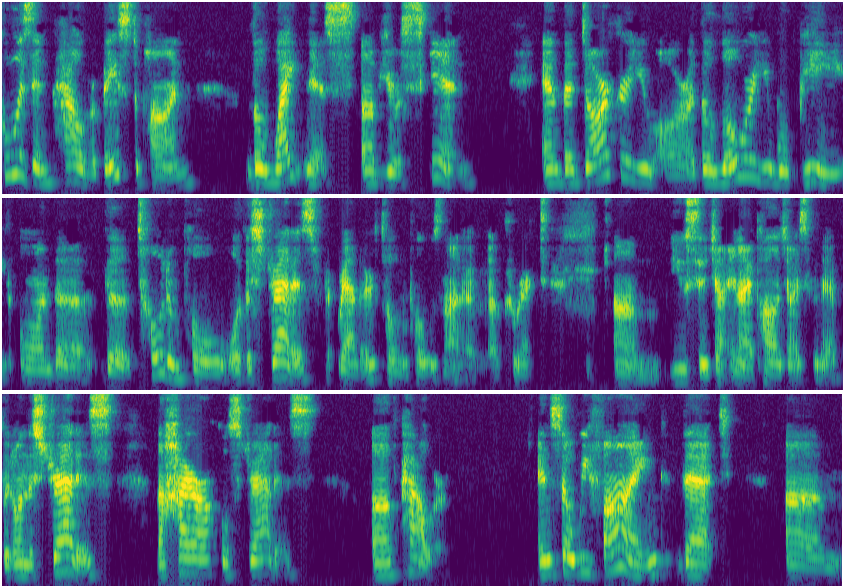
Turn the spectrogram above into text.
who is in power based upon the whiteness of your skin. And the darker you are, the lower you will be on the, the totem pole or the stratus, rather. Totem pole is not a, a correct um, usage, and I apologize for that. But on the stratus, the hierarchical stratus of power. And so we find that um,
